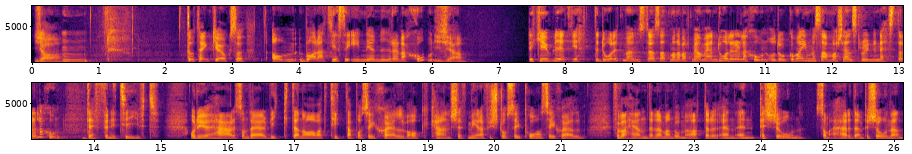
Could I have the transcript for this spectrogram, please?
Ja, mm. Då tänker jag också om bara att ge sig in i en ny relation. Ja. Det kan ju bli ett jättedåligt mönster, alltså att man har varit med om en dålig relation och då går man in med samma känslor in i nästa relation. Definitivt. Och det är här som det är vikten av att titta på sig själv och kanske mera förstå sig på sig själv. För vad händer när man då möter en, en person som är den personen?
